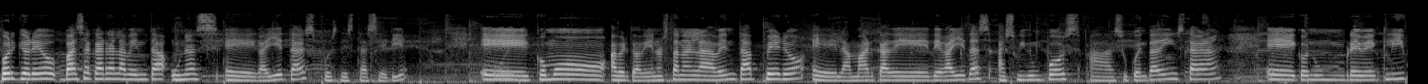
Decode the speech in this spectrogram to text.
porque Oreo va a sacar a la venta unas eh, galletas pues de esta serie. Eh, como, a ver, todavía no están a la venta, pero eh, la marca de, de galletas ha subido un post a su cuenta de Instagram eh, con un breve clip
